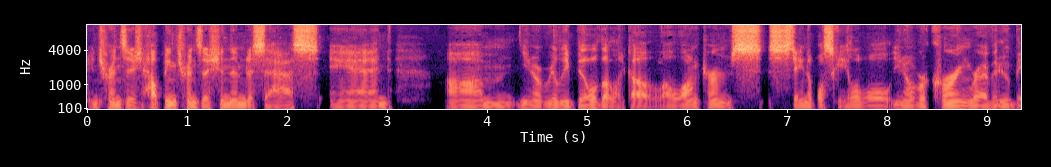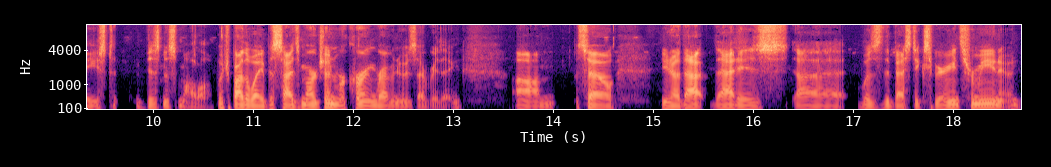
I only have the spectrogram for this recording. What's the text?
and transition helping transition them to SaaS and um, you know really build a like a, a long-term sustainable scalable you know recurring revenue based business model which by the way besides margin recurring revenue is everything. Um, so you know that that is uh, was the best experience for me and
